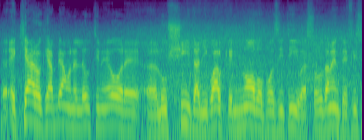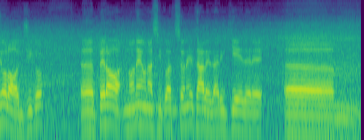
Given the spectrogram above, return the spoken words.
Eh, è chiaro che abbiamo nelle ultime ore eh, l'uscita di qualche nuovo positivo, assolutamente fisiologico, eh, però non è una situazione tale da richiedere ehm,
